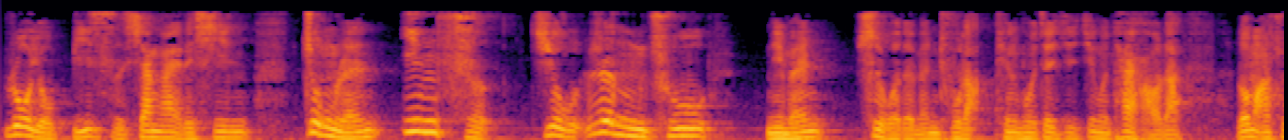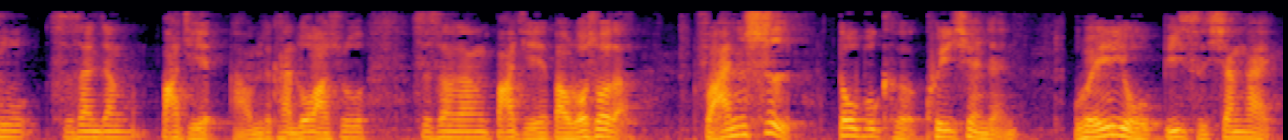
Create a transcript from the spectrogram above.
若有彼此相爱的心，众人因此就认出你们是我的门徒了。听众朋友，这句经文太好了，《罗马书》十三章八节啊，我们再看《罗马书》十三章八节，保罗说的：“凡事都不可亏欠人，唯有彼此相爱，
